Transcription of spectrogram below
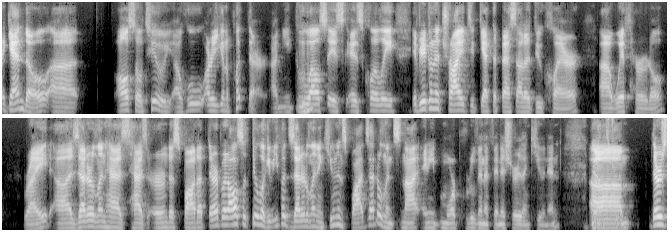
again, though, uh, also too, uh, who are you going to put there? I mean, who Mhm. else is is clearly if you're going to try to get the best out of Duclair uh, with Hertl. Right, uh, Zetterlund has has earned a spot up there, but also too. Look, if you put Zetterlund in Kunin's spot, Zetterlund's not any more proven a finisher than Kunin. Yeah, um, there's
